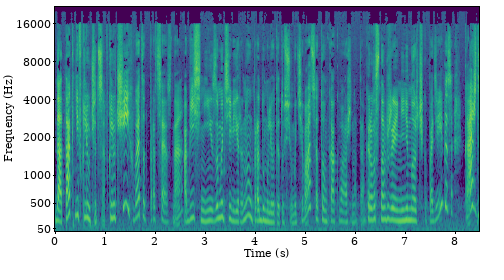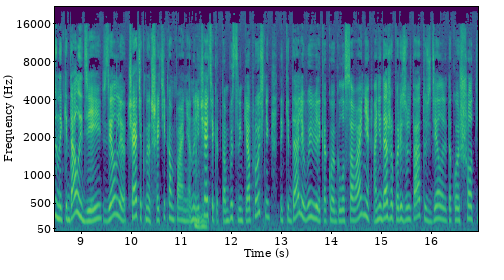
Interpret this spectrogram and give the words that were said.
Да, так не включится. Включи их в этот процесс, да, объясни, замотивируй. Ну, мы продумали вот эту всю мотивацию о том, как важно там кровоснабжение, немножечко подвигаться. Каждый накидал идеи, сделали чатик, ну, это же IT-компания, ну, не чатик, это там быстренький опросник, накидали, вывели какое голосование. Они даже по результату сделали такой шот-лист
